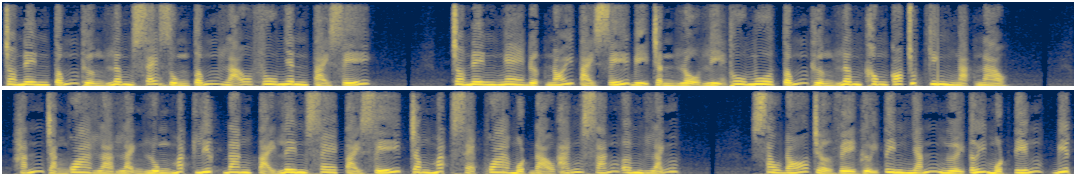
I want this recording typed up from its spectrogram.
cho nên Tống Thường Lâm sẽ dùng Tống Lão Phu Nhân tài xế. Cho nên nghe được nói tài xế bị Trần Lộ Lị thu mua Tống Thường Lâm không có chút kinh ngạc nào. Hắn chẳng qua là lạnh lùng mắt liếc đang tải lên xe tài xế trong mắt xẹt qua một đạo ánh sáng âm lãnh. Sau đó trở về gửi tin nhắn người tới một tiếng biết,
